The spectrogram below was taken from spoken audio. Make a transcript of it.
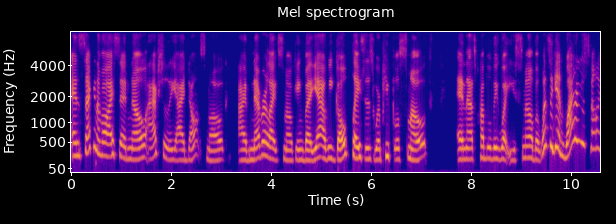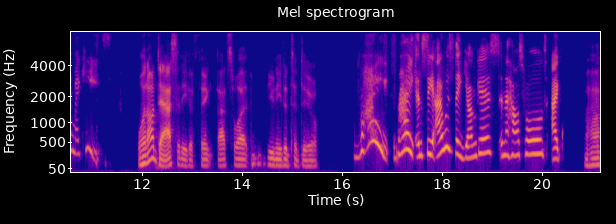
And second of all, I said, no, actually, I don't smoke. I've never liked smoking, but yeah, we go places where people smoke, and that's probably what you smell. But once again, why are you smelling my keys? what audacity to think that's what you needed to do. Right, right. And see, I was the youngest in the household. I Uh-huh.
